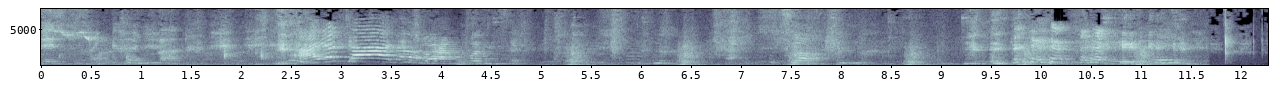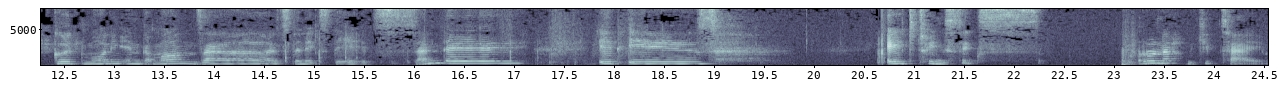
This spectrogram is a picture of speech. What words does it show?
did my goodness. Ayo chala. Chuang bonse. So. Good morning in the Monza. It's the next day. It's Sunday. It is 8.26. Rona, we keep time.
